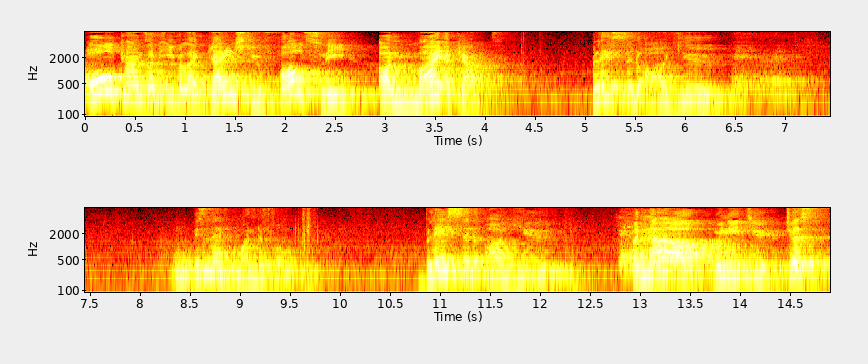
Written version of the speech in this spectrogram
all kinds of evil against you falsely on my account. Blessed are you. Isn't that wonderful? Blessed are you. But now we need to just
